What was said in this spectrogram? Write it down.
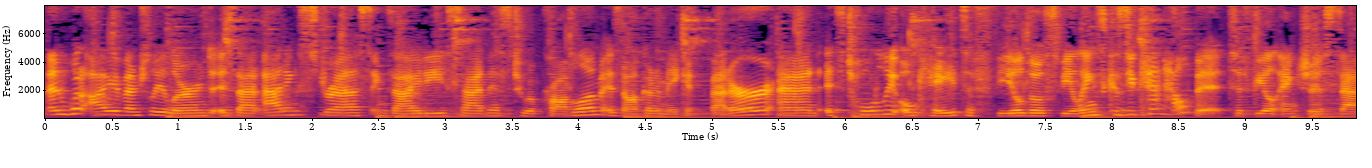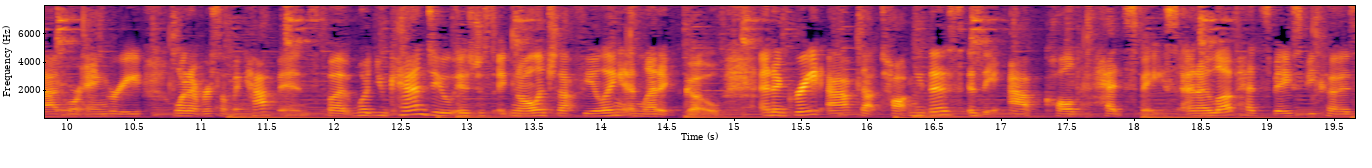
And what I eventually learned is that adding stress, anxiety, sadness to a problem is not gonna make it better and it's totally okay to feel those feelings because you can't help it to feel anxious, sad, or angry whenever something happens. But what you can do is just acknowledge that feeling and let it go. And a great app that taught me this is the app called Headspace. And I love Headspace because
